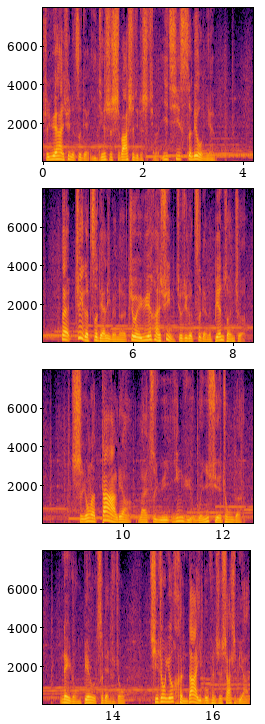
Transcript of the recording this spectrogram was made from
是约翰逊的字典，已经是十八世纪的事情了。一七四六年，在这个字典里面呢，这位约翰逊就这个字典的编纂者，使用了大量来自于英语文学中的内容编入词典之中，其中有很大一部分是莎士比亚的。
